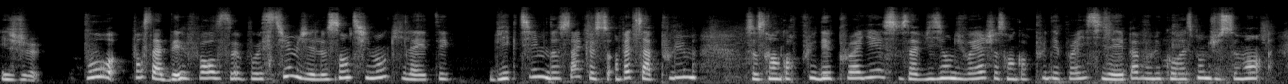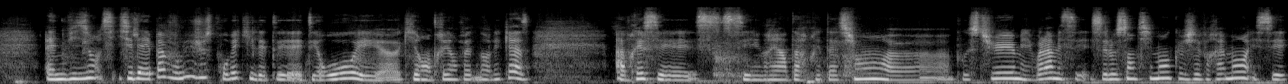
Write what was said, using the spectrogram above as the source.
et je pour sa défense posthume, j'ai le sentiment qu'il a été victime de ça, que en fait sa plume ce serait encore plus déployée, sa vision du voyage ce serait encore plus déployée s'il n'avait pas voulu correspondre justement à une vision, s'il n'avait pas voulu juste prouver qu'il était hétéro et euh, qu'il rentrait en fait dans les cases. Après, c'est c'est une réinterprétation euh, posthume et voilà, mais c'est le sentiment que j'ai vraiment et c'est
